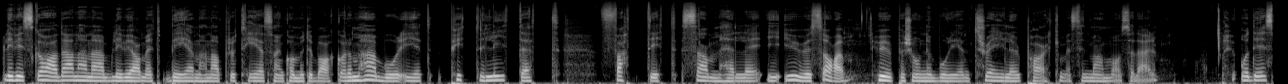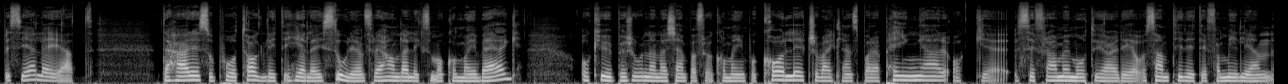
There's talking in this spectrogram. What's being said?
blivit skadad, han har blivit av med ett ben, han har protes, han kommer tillbaka. Och de här bor i ett pyttelitet fattigt samhälle i USA. Huvudpersonen bor i en trailer park med sin mamma och sådär. Och det speciella är att det här är så påtagligt i hela historien för det handlar liksom om att komma iväg och huvudpersonerna kämpar för att komma in på college och verkligen spara pengar och eh, ser fram emot att göra det och samtidigt är familjen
